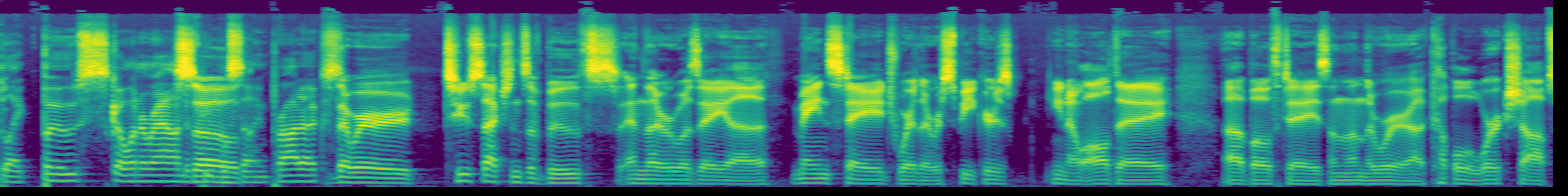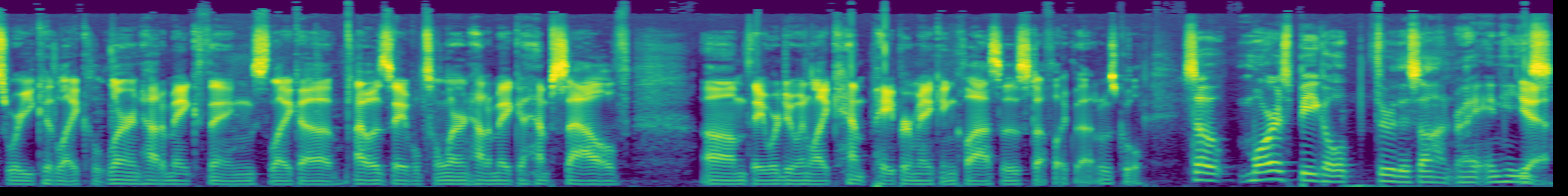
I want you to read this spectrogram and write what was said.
like booths going around of people So, selling products? There were two sections of booths, and there was a uh, main stage where there were speakers, you know, all day, uh, both days, and then there were a couple of workshops where you could like learn how to make things. Like uh, I was able to learn how to make a hemp salve. Um, they were doing like hemp paper making classes, stuff like that. It was cool. So Morris Beegle threw this on, right? And he's Yeah. Mm-hmm.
